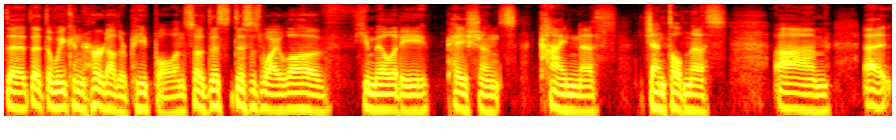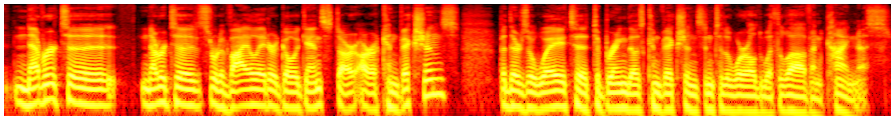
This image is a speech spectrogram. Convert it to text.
that, that that we can hurt other people. And so this this is why love, humility, patience, kindness, gentleness, um, uh, never to never to sort of violate or go against our, our convictions, but there's a way to to bring those convictions into the world with love and kindness.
